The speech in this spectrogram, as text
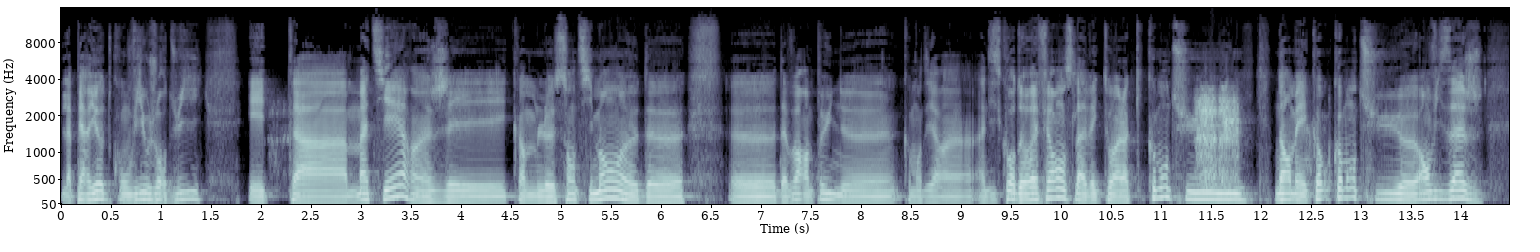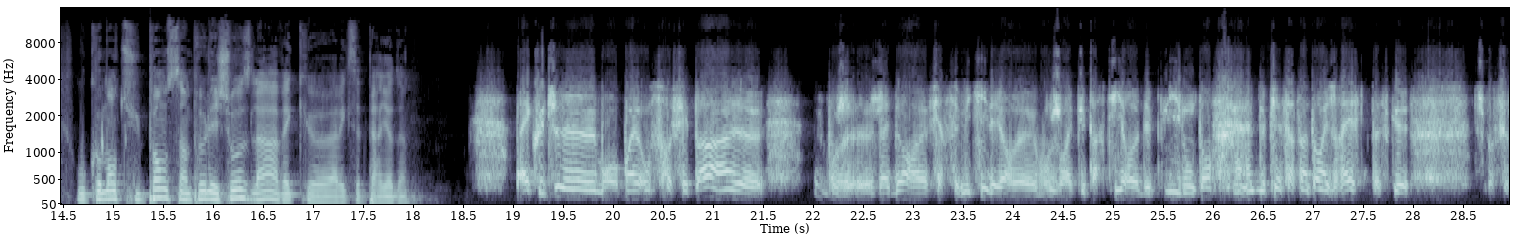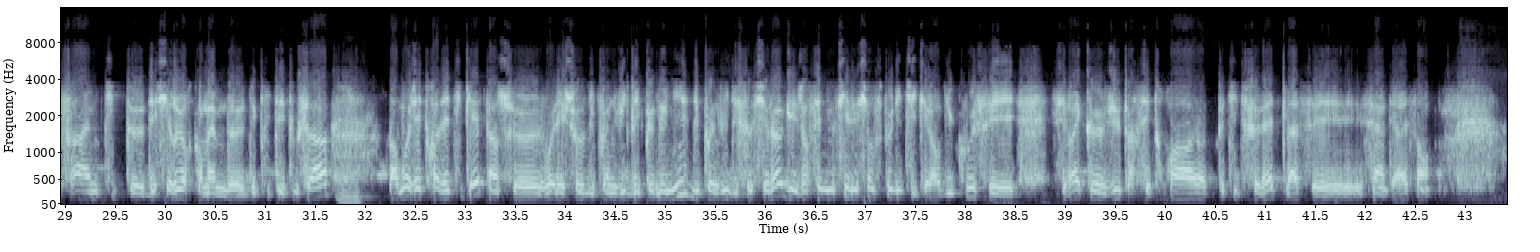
la période qu'on vit aujourd'hui et ta matière, j'ai comme le sentiment euh, de euh, d'avoir un peu une comment dire un, discours de référence là avec toi. Comment tu non mais com comment tu envisages ou comment tu penses un peu les choses là avec avec cette période? Bah, écoute, bon, on se refait pas. Hein, Bon, j'adore euh, faire ce métier. D'ailleurs, euh, bon, j'aurais pu partir euh, depuis longtemps, depuis un certain temps, et je reste parce que je pense que ce sera une petite déchirure quand même de, de quitter tout ça. Alors moi, j'ai trois étiquettes. Hein. Je, vois les choses du point de vue de l'économiste, du point de vue du sociologue, et j'enseigne aussi les sciences politiques. Alors du coup, c'est c'est vrai que vu par ces trois petites fenêtres là, c'est c'est intéressant.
